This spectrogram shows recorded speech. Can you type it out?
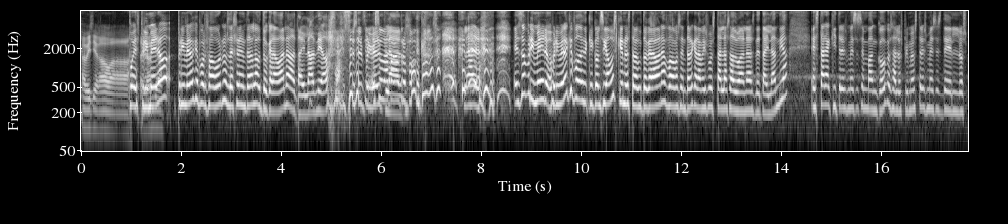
habéis llegado a. Pues primero, primero que por favor nos dejen entrar a la autocaravana a Tailandia. O sea, ese es el Sí, primer eso da plan. para otro podcast. Claro. Eso primero. Primero que, que consigamos que nuestra autocaravana podamos entrar, que ahora mismo está en las aduanas de Tailandia. Estar aquí tres meses en Bangkok, o sea, los primeros tres meses de los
